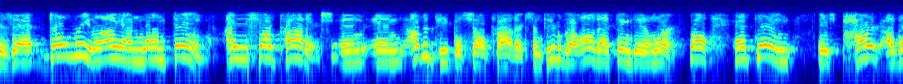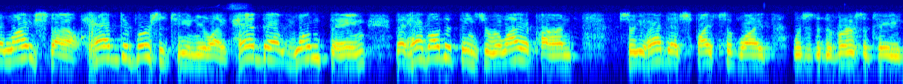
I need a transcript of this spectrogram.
is that don't rely on one thing. I sell products, and, and other people sell products, and people go, oh, that thing didn't work. Well, that thing is part of a lifestyle. Have diversity in your life. Have that one thing, but have other things to rely upon so you have that spice of life, which is the diversity.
